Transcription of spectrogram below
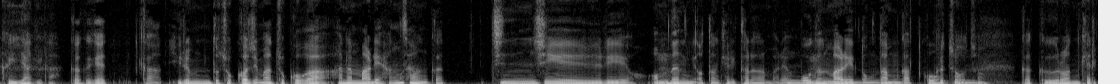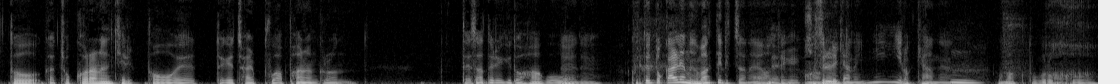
그 이야기가. 그러니까 그게 그러니까 이름도 조커지만 조커가 하는 말이 항상 그러니까 진실이 없는 어떤 캐릭터라는 말이에요. 음. 모든 말이 농담 같고 그렇죠, 그렇죠. 그러니까 그런 캐릭터, 그러니까 조커라는 캐릭터에 되게 잘 부합하는 그런 대사들이기도 하고 네네. 그때 또 깔리는 음악들 있잖아요. 네. 되게 거슬리게 하는 이 이렇게 하는. 음. 음악도 그렇고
